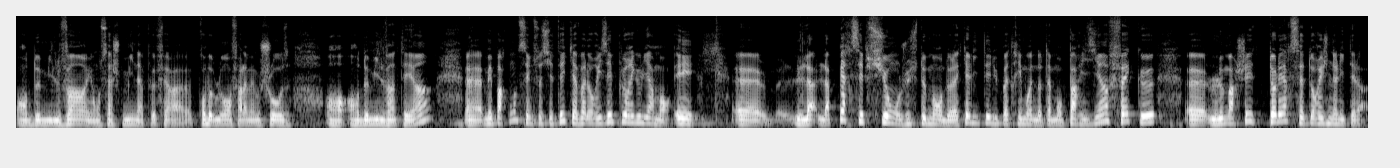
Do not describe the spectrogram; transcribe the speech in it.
en 2020 et on s'achemine à peu faire, euh, probablement faire la même chose en, 2021. Euh, mais par contre, c'est une société qui a valorisé plus régulièrement. Et la, perception justement de la qualité du patrimoine, notamment parisien, fait que le marché tolère cette originalité-là.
